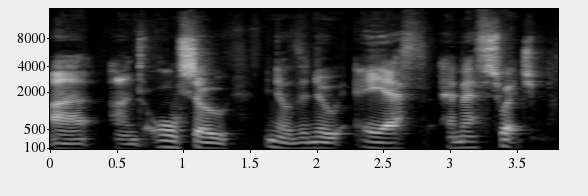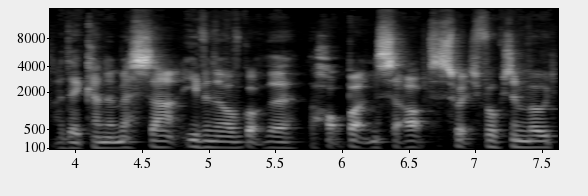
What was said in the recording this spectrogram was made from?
uh, and also you know the new AF MF switch. I did kind of miss that, even though I've got the, the hot button set up to switch focusing mode.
